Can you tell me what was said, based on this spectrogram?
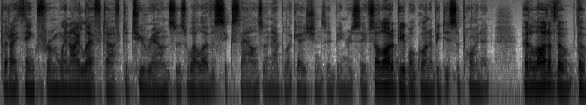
but I think from when I left after two rounds, there's well over six thousand applications had been received. So a lot of people are going to be disappointed. But a lot of the, the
